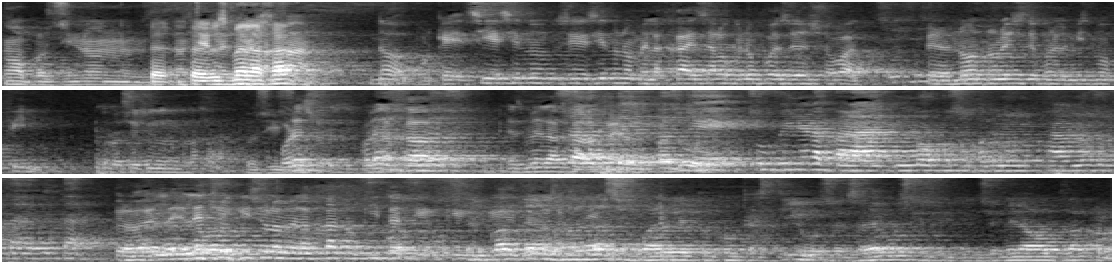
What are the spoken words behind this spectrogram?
No, pues si no. no Pero- no pero es melajá. No, porque sigue siendo, sigue siendo una melajá, es algo que no puede ser en Shabbat. Pero no, no lo hiciste con el mismo fin. Pero sigue siendo una melajá. Pues sí, por sí. eso, es Por melajá, eso. es O melajá, sea, pero es es patur. porque su fin era para no, o sea, para no, para no soltar de cuenta. Pero el, el hecho de que hizo la melajá no quita que... que, En parte de las maneras igual le tocó castigo, o sea, sabemos que su intención era otra, pero...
